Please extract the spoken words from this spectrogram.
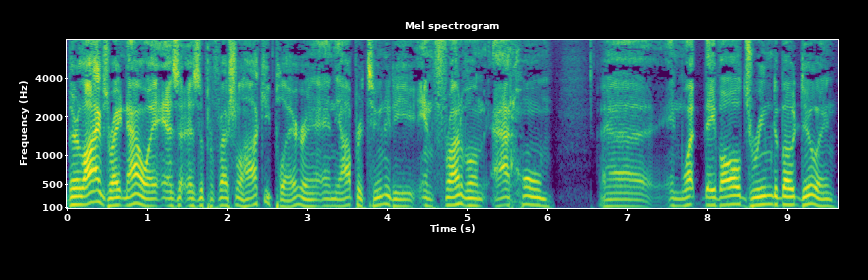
their lives right now as a, as a professional hockey player, and, and the opportunity in front of them at home uh, in what they've all dreamed about doing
